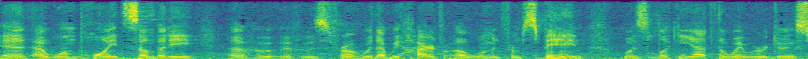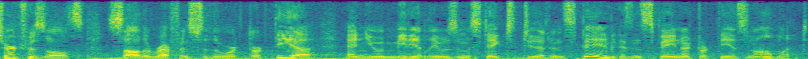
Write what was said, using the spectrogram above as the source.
At, at one point, somebody uh, who, who's from, that we hired, a woman from Spain, was looking at the way we were doing search results, saw the reference to the word tortilla, and knew immediately it was a mistake to do that in Spain because in Spain, a tortilla is an omelet.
